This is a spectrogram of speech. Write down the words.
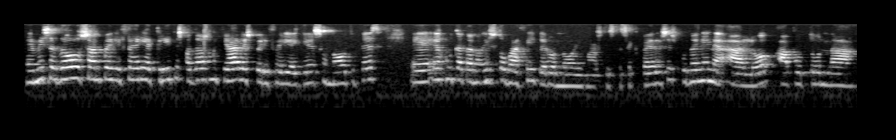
Εμείς εδώ, σαν Περιφέρεια Κρήτης, φαντάζομαι και άλλες περιφερειακές ενότητες, ε, έχουν κατανοήσει το βαθύτερο νόημα αυτής της εκπαίδευσης, που δεν είναι άλλο από το να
